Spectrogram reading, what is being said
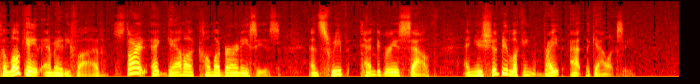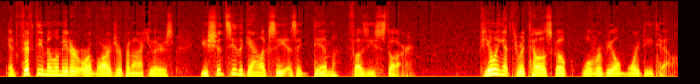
To locate M85, start at Gamma Coma Berenices and sweep 10 degrees south, and you should be looking right at the galaxy. In 50 millimeter or larger binoculars, you should see the galaxy as a dim, fuzzy star. Viewing it through a telescope will reveal more detail.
